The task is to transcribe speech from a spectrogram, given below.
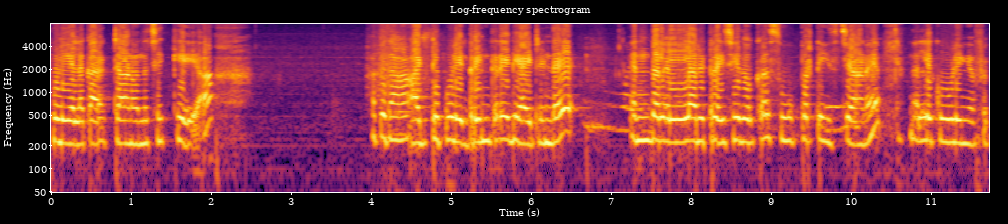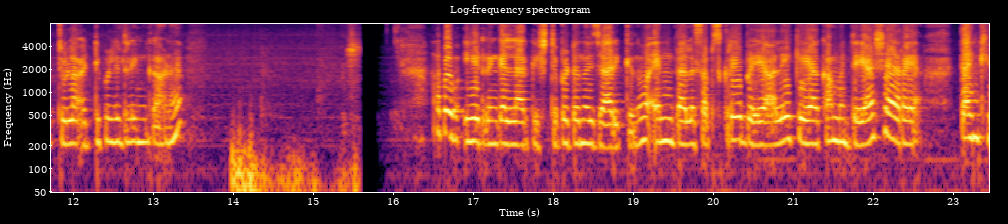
പുളിയെല്ലാം കറക്റ്റാണോ എന്ന് ചെക്ക് ചെയ്യുക അപ്പോൾ ഇതാ അടിപൊളി ഡ്രിങ്ക് റെഡി ആയിട്ടുണ്ട്. എന്തായാലും എല്ലാവരും ട്രൈ ചെയ്ത് നോക്കുക സൂപ്പർ ടേസ്റ്റി ആണ്. നല്ല കൂളിംഗ് എഫക്റ്റ് ഉള്ള അടിപൊളി ഡ്രിങ്ക് ആണ്. അപ്പം ഈ ഡ്രിങ്ക് എല്ലാവർക്കും ഇഷ്ടപ്പെട്ടെന്ന് വിചാരിക്കുന്നു. എന്തായാലും സബ്സ്ക്രൈബ് ചെയ്യുക ലൈക്ക് ചെയ്യുക കമന്റ് ചെയ്യുക ഷെയർ ചെയ്യുക താങ്ക്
